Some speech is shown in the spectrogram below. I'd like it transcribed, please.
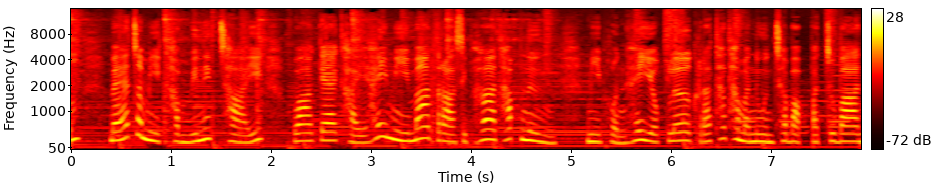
3 แม้จะมีคำวินิจฉัย ว่าแก้ไขให้มีมาตรา 15 ทับหนึ่งมีผลให้ยกเลิกรัฐธรรมนูญฉบับปัจจุบัน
